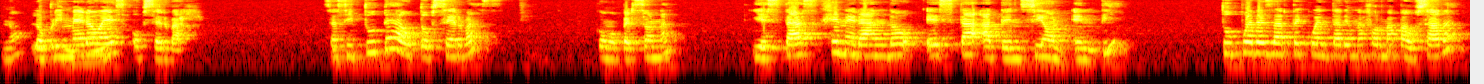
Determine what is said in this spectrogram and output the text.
¿no? Lo primero es observar. O sea, si tú te autoobservas como persona y estás generando esta atención en ti, tú puedes darte cuenta de una forma pausada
